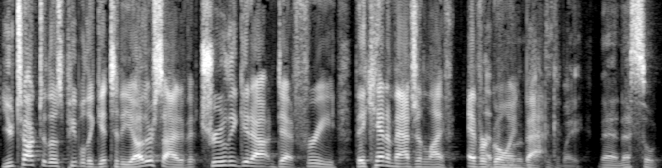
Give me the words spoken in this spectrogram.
you talk to those people that get to the other side of it truly get out debt free they can't imagine life ever going back Wait, man, that's so.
